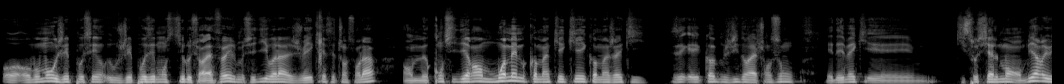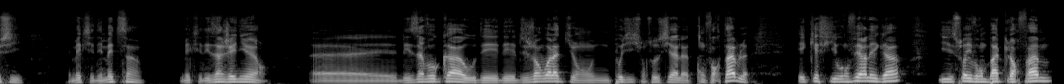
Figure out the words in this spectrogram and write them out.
au, au moment où j'ai posé mon stylo sur la feuille, je me suis dit voilà, je vais écrire cette chanson-là en me considérant moi-même comme un Kéké, comme un Jackie. Comme je dis dans la chanson, il y a des mecs qui, socialement ont bien réussi. Les mecs, c'est des médecins. Les mecs, c'est des ingénieurs. euh, des avocats ou des, gens voilà qui ont une position sociale confortable. Et qu'est-ce qu'ils vont faire les gars? Ils, Soit ils vont battre leur femme,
